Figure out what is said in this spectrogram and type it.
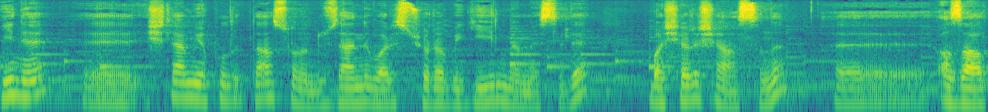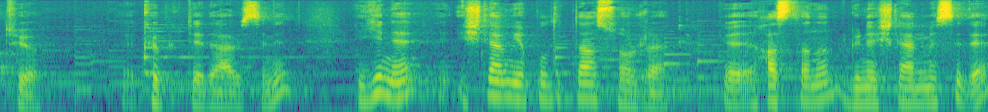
Yine işlem yapıldıktan sonra düzenli varis çorabı giyilmemesi de başarı şansını azaltıyor köpük tedavisinin. Yine işlem yapıldıktan sonra e, hastanın güneşlenmesi de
